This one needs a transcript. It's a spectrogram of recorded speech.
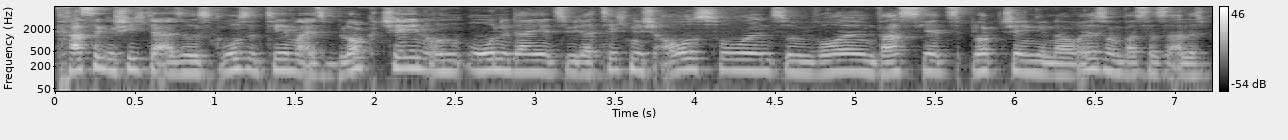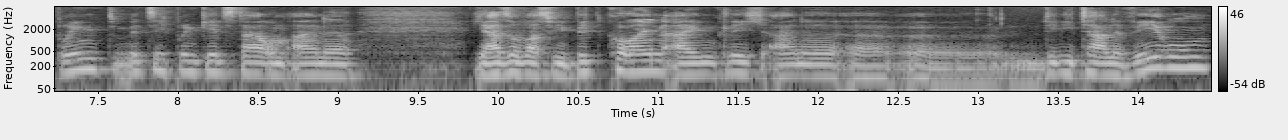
krasse Geschichte. Also das große Thema ist Blockchain und ohne da jetzt wieder technisch ausholen zu wollen, was jetzt Blockchain genau ist und was das alles bringt, mit sich bringt, geht es da um eine, ja, sowas wie Bitcoin eigentlich, eine äh, äh, digitale Währung.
